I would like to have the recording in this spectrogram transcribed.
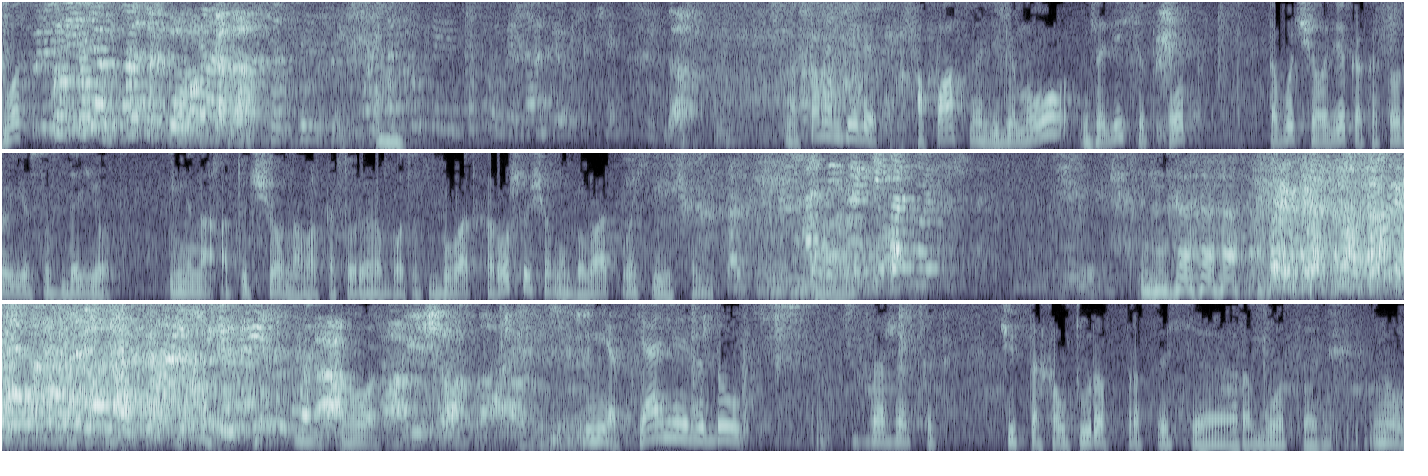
Вот Просто коротко. Да. На самом деле опасность ГМО зависит от того человека, который ее создает. Именно от ученого, который работает. Бывают хорошие ученые, бывают плохие ученые. А ты к каким относишься? Вот. Нет, я имею в виду даже как чисто халтура в процессе работы. Ну,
